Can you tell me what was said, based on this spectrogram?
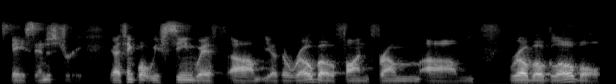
space industry. You know, I think what we've seen with um, you know the Robo Fund from um, Robo Global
